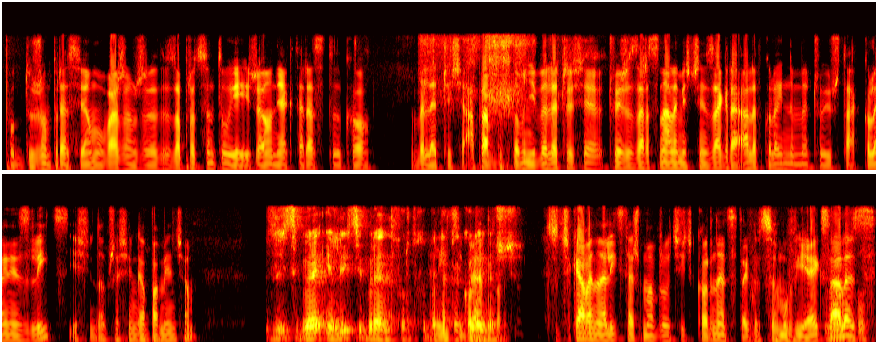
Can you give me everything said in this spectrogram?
pod dużą presją, uważam, że zaprocentuje i że on jak teraz tylko wyleczy się, a prawdopodobnie wyleczy się, czuję, że z Arsenalem jeszcze nie zagra, ale w kolejnym meczu już tak. Kolejny z Leeds, jeśli dobrze sięgam pamięcią. Z Leeds, i Brentford chyba Leeds taka kolejność. Co ciekawe, na Leeds też ma wrócić Kornet z tego, co mówi Ex, no. ale z,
